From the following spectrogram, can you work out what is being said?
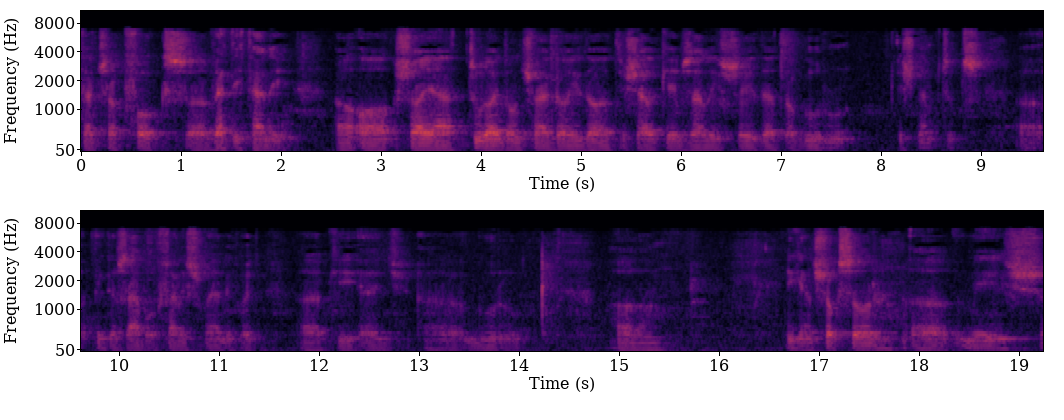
te csak fogsz vetíteni a, saját tulajdonságaidat és elképzeléseidet a gurun, és nem tudsz igazából felismerni, hogy ki egy guru. Igen, sokszor mi is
